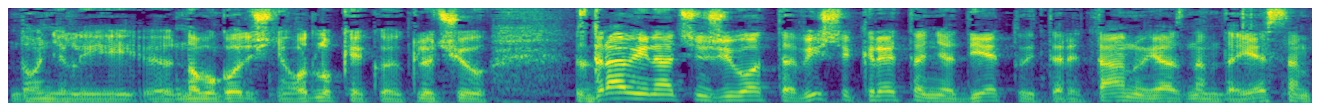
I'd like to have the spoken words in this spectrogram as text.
donijeli e, novogodišnje odluke koje uključuju zdravi način života, više kretanja, dijetu i teretanu, ja znam da jesam,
